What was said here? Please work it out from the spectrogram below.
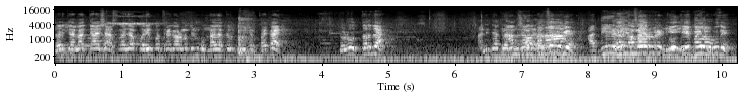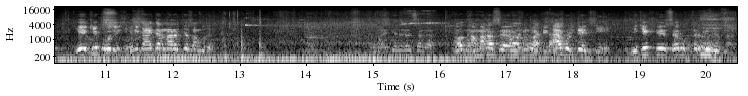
तर त्याला त्या शासनाच्या परिपत्रकावरून तुम्ही गुन्हा दाखल करू शकता काय? तेवढं उत्तर द्या आणि त्या. ग्रामसेवकांना. हे- हे देऊन- होऊ दे हे एक एक होऊ दे त्यांनी काय करणार आहे ते सांगू दे अहो थांबा ना सर अजून बाकी दहा गोष्टी आहेत की एक एक ते सर उत्तर देऊ देत नाही.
